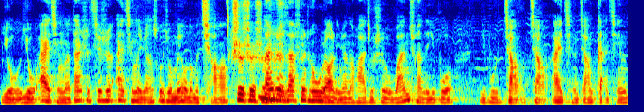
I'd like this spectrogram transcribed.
有有爱情的，但是其实爱情的元素就没有那么强。是是是但是在《非诚勿扰》里面的话，就是完全的一部一部讲讲爱情、讲感情、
